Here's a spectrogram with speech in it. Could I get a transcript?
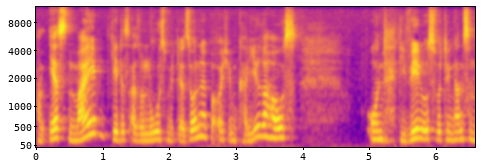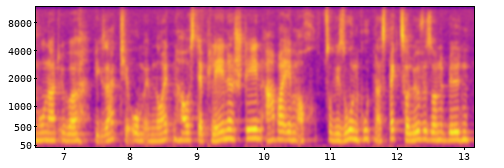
am 1. Mai geht es also los mit der Sonne bei euch im Karrierehaus. Und die Venus wird den ganzen Monat über, wie gesagt, hier oben im neunten Haus der Pläne stehen, aber eben auch sowieso einen guten Aspekt zur Löwesonne bilden.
